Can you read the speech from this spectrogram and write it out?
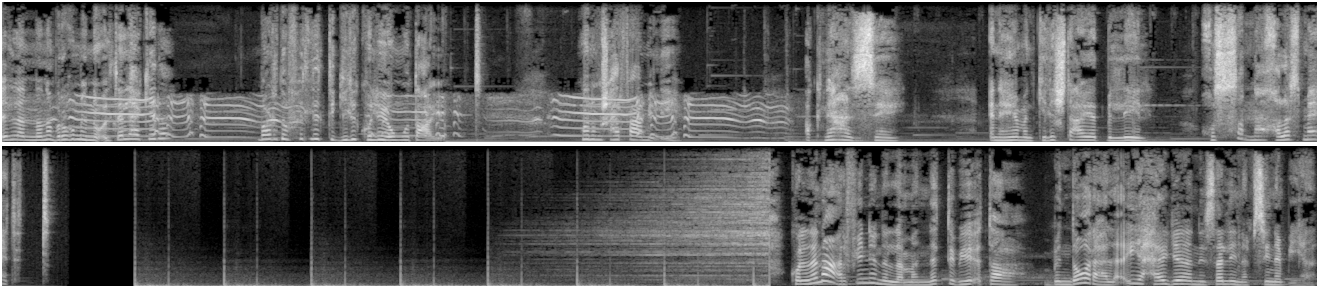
إلا إن أنا برغم انه قلت لها كده برضه فضلت تجيلي كل يوم وتعيط. وأنا مش عارفة أعمل إيه. أقنعها إزاي إن هي ما تجيليش تعيط بالليل خصوصا إنها خلاص ماتت. كلنا عارفين إن لما النت بيقطع بندور على أي حاجة نسلي نفسنا بيها.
